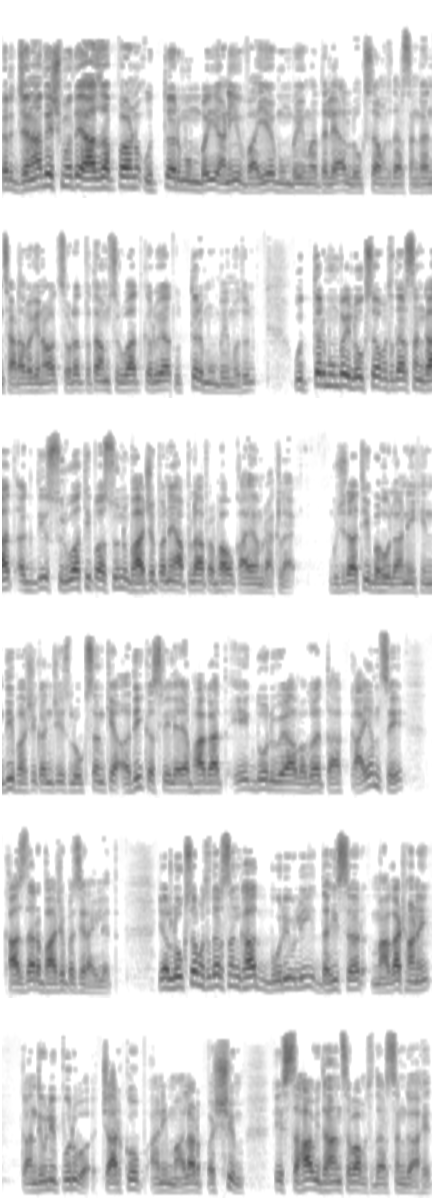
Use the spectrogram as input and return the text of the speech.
तर जनादेशमध्ये आज आपण उत्तर मुंबई आणि वाय्य मुंबईमधल्या लोकसभा मतदारसंघांचा आढावा घेणार आहोत. सर्वात प्रथम सुरुवात करूयात उत्तर मुंबईमधून. उत्तर मुंबई लोकसभा मतदारसंघात अगदी सुरुवातीपासून भाजपने आपला प्रभाव कायम राखला आहे गुजराती बहुल आणि हिंदी भाषिकांची लोकसंख्या अधिक असलेल्या या भागात एक दोन वेळा वगळता कायमचे खासदार भाजपचे राहिलेत. या लोकसभा मतदारसंघात बोरिवली दहिसर मागाठाणे कांदिवली पूर्व चारकोप आणि मालाड पश्चिम हे सहा विधानसभा मतदारसंघ आहेत.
